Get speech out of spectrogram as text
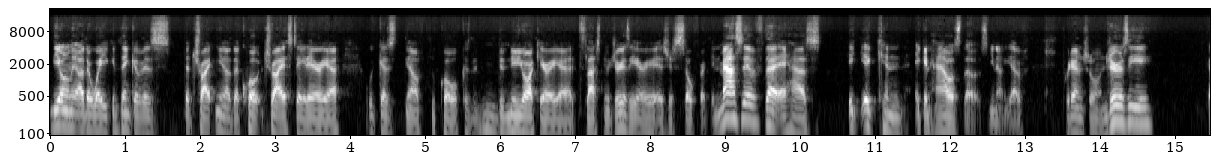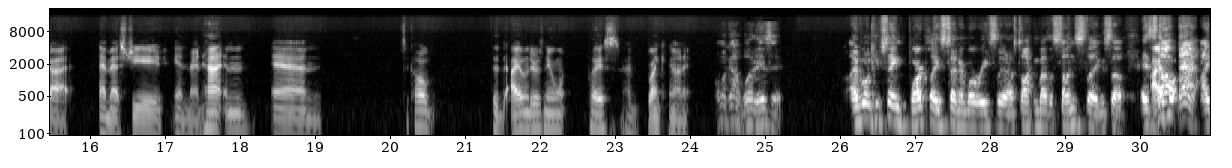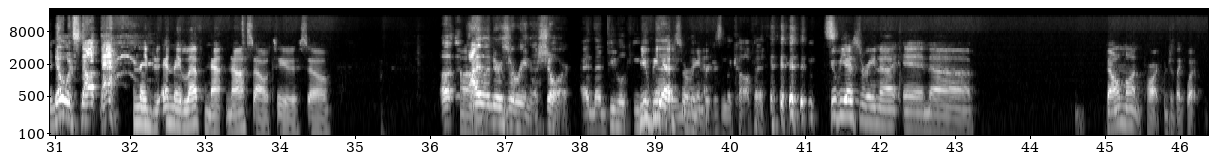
the only other way you can think of is the tri you know, the quote tri-state area because you know Foucault, because the, the, New York area slash New Jersey area is just so freaking massive that it has it, it can it can house those. You know, you have Prudential in Jersey, got MSG in Manhattan, and what's it called? The Islanders' new place. I'm blanking on it. Oh my god, what is it? Everyone keeps saying Barclays Center more recently. I was talking about the Suns thing, so it's I not that. I know it's not that. And they and they left Na- Nassau too. So uh, um, Islanders Arena, sure, and then people can get UBS Arena in the comment. UBS Arena in uh, Belmont Park, which is like what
